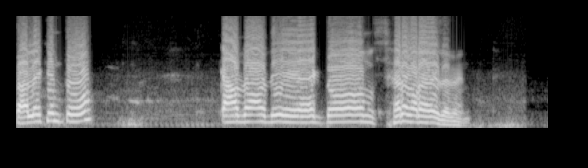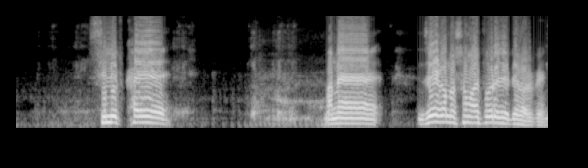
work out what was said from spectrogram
তাহলে কিন্তু কাদা দিয়ে একদম ছেড়ে বেড়া হয়ে যাবেন। স্লিপ খাইয়ে মানে যে কোনো সময় পড়ে যেতে পারবেন।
